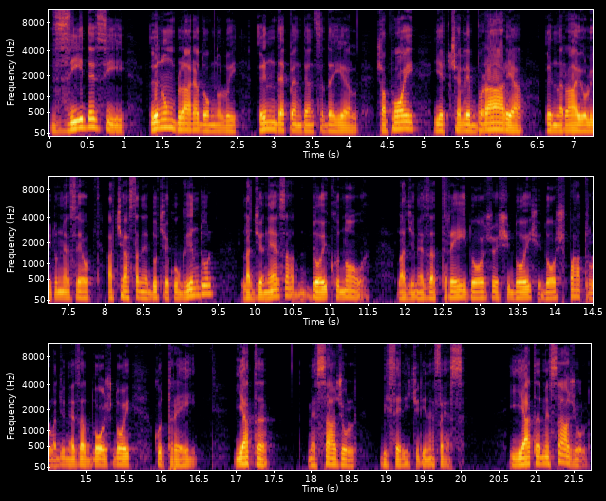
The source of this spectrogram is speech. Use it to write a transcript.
zi de zi în umblarea Domnului, în dependență de El. Și apoi e celebrarea în raiul lui Dumnezeu. Aceasta ne duce cu gândul la Geneza 2 cu 9, la Geneza 3, 22 și 24, la Geneza 22 cu 3. Iată mesajul bisericii din Efes. Iată mesajul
